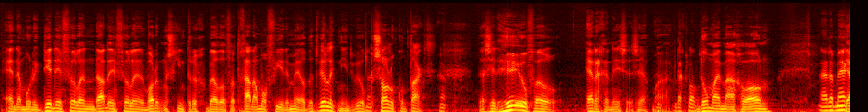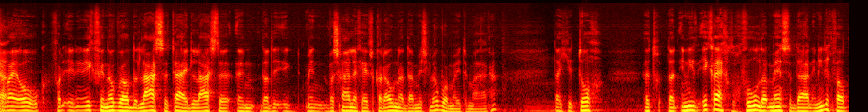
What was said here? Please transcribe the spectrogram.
En dan moet ik dit invullen en dat invullen. En dan word ik misschien teruggebeld of het gaat allemaal via de mail. Dat wil ik niet. Ik wil persoonlijk contact. Daar zit heel veel ergernissen, zeg maar. dat klopt. Doe mij maar gewoon. Nou, dat merken Ja. wij ook. En ik vind ook wel de laatste tijd, de laatste, en dat ik, men- waarschijnlijk heeft corona daar misschien ook wel mee te maken, dat je toch, het, dat in, ik krijg het gevoel dat mensen daar in ieder geval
